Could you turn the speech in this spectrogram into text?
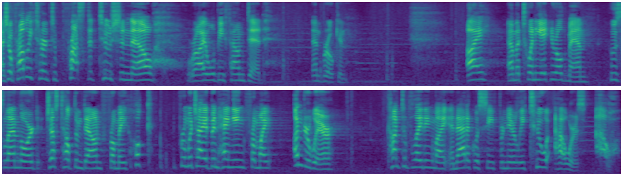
I shall probably turn to prostitution now, where I will be found dead and broken. I am a 28 year old man whose landlord just helped him down from a hook from which I had been hanging from my underwear, contemplating my inadequacy for nearly two hours. Ow!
